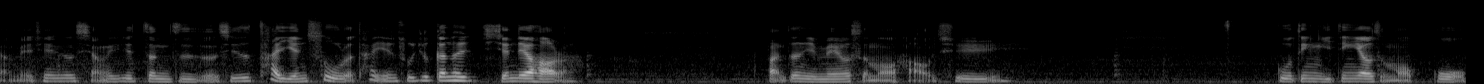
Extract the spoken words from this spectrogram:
啊，每天都想一些政治的，其实太严肃了，太严肃就干脆闲聊好了。反正也没有什么好去固定一定要什么国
